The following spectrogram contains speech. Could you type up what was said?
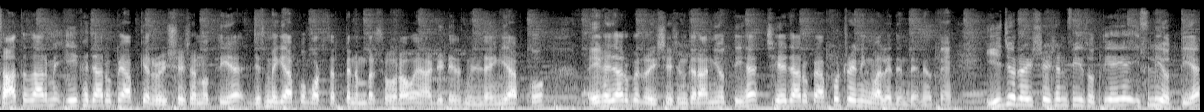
सात हज़ार में एक हज़ार रुपये आपके रजिस्ट्रेशन होती है, जिसमें कि आपको व्हाट्सएप पे नंबर शो रहा हो, यहाँ डिटेल्स मिल जाएँगी आपको। एक हज़ार रुपये रजिस्ट्रेशन करानी होती है छः हज़ार रुपये आपको ट्रेनिंग वाले दिन देने होते हैं। ये जो रजिस्ट्रेशन फ़ीस होती है, ये इसलिए होती है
